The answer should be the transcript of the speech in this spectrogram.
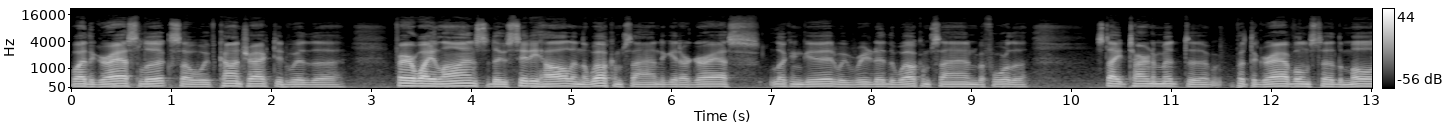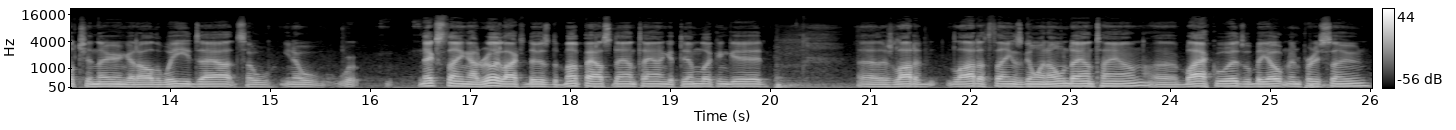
way the grass looks. So we've contracted with uh, Fairway Lawns to do City Hall and the welcome sign to get our grass looking good. We redid the welcome sign before the state tournament to put the gravel instead of the mulch in there and got all the weeds out. So you know, we're, next thing I'd really like to do is the bump outs downtown, get them looking good. Uh, there's a lot of lot of things going on downtown. Uh, Blackwoods will be opening pretty soon,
